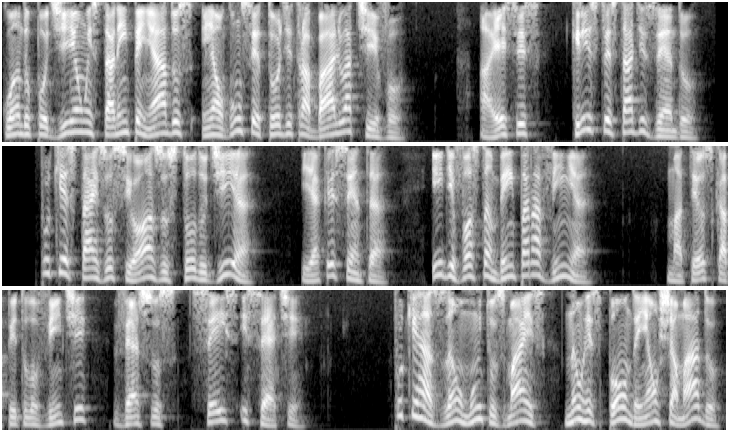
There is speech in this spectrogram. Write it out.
quando podiam estar empenhados em algum setor de trabalho ativo. A esses, Cristo está dizendo: Por que estáis ociosos todo dia? E acrescenta: Ide vós também para a vinha. Mateus capítulo 20, versos 6 e 7. Por que razão muitos mais não respondem ao chamado?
